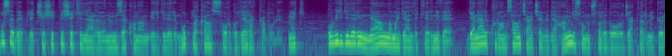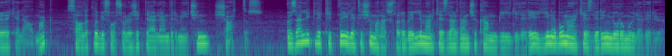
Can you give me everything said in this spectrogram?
Bu sebeple çeşitli şekillerde önümüze konan bilgileri mutlaka sorgulayarak kabul etmek bu bilgilerin ne anlama geldiklerini ve genel kuramsal çerçevede hangi sonuçları doğuracaklarını görerek ele almak, sağlıklı bir sosyolojik değerlendirme için şarttır. Özellikle kitle iletişim araçları belli merkezlerden çıkan bilgileri yine bu merkezlerin yorumuyla veriyor.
